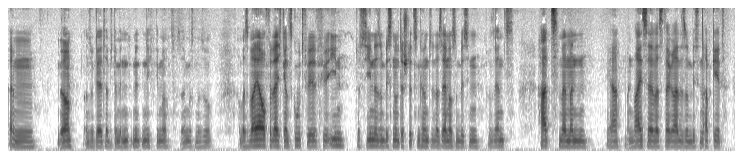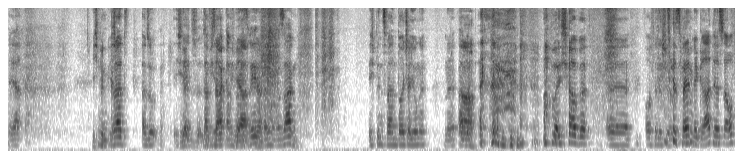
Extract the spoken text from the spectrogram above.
Ähm, ja, also Geld habe ich damit nicht gemacht, sagen wir es mal so. Aber es war ja auch vielleicht ganz gut für, für ihn, dass sie ihn da so ein bisschen unterstützen konnte, dass er noch so ein bisschen Präsenz hat, weil man, ja, man weiß ja, was da gerade so ein bisschen abgeht. Ja. Ich bin. Gerade, also, ich, Ja, darf, ich, sag- darf ich mal ja, was reden? ja. Darf ich mal was sagen? Ich bin zwar ein deutscher Junge, ne, aber, ah, aber ich habe äh, ausländische... fällt mir gerade erst auf,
